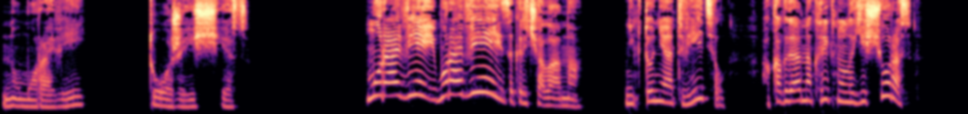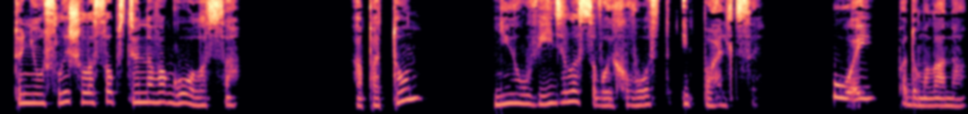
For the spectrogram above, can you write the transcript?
Но муравей тоже исчез. «Муравей! Муравей!» — закричала она. Никто не ответил, а когда она крикнула еще раз, то не услышала собственного голоса. А потом не увидела свой хвост и пальцы. «Ой!» — подумала она.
